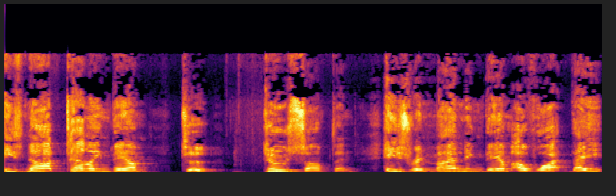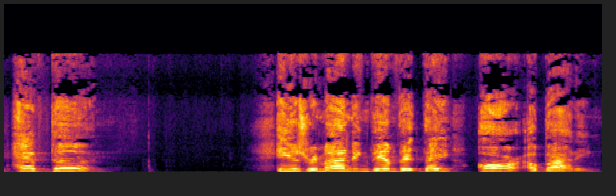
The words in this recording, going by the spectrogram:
He's not telling them to do something, he's reminding them of what they have done. He is reminding them that they are abiding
